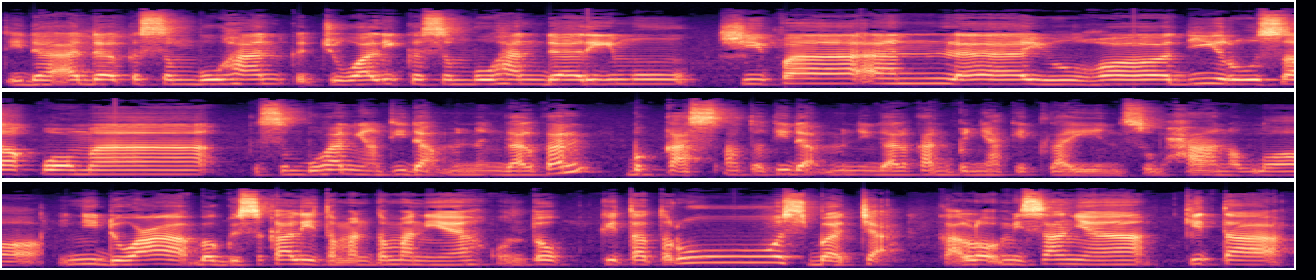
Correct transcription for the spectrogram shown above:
tidak ada kesembuhan kecuali kesembuhan darimu shifaan la yughadiru saqama kesembuhan yang tidak meninggalkan bekas atau tidak meninggalkan penyakit lain. Subhanallah. Ini doa bagus sekali teman-teman ya untuk kita terus baca. Kalau misalnya kita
